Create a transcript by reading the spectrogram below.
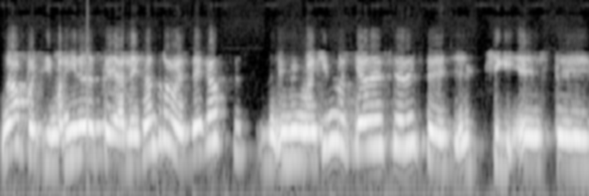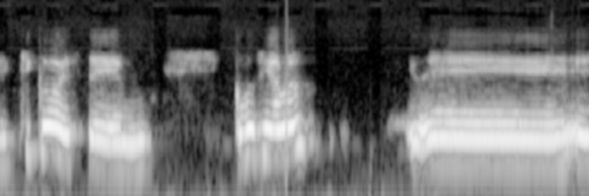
No, pues imagínate, Alejandro Venegas, me imagino que ha de ser este, el, chi- este chico, este, ¿cómo se llama? Eh,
